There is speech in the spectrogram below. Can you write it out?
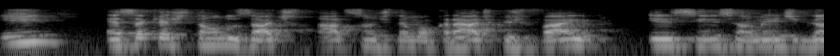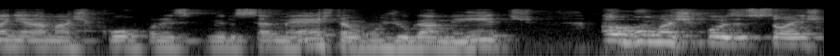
e essa questão dos atos, atos antidemocráticos vai essencialmente ganhar mais corpo nesse primeiro semestre, alguns julgamentos, algumas posições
